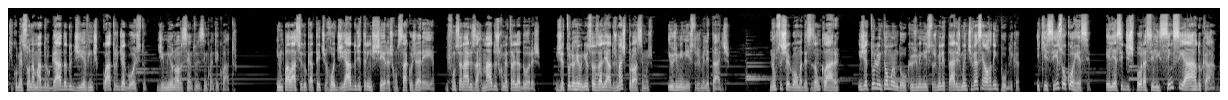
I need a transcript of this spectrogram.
que começou na madrugada do dia 24 de agosto de 1954. Em um palácio do Catete rodeado de trincheiras com sacos de areia e funcionários armados com metralhadoras, Getúlio reuniu seus aliados mais próximos e os ministros militares. Não se chegou a uma decisão clara, e Getúlio então mandou que os ministros militares mantivessem a ordem pública e que, se isso ocorresse, ele ia se dispor a se licenciar do cargo.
